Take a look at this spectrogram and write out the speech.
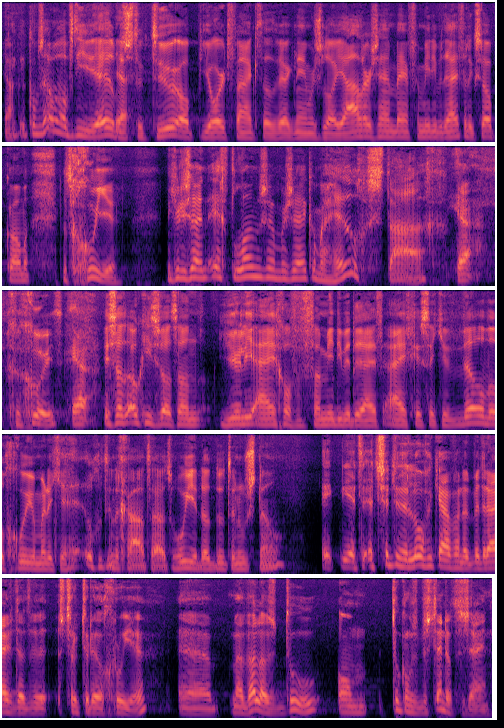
Ja. Ik kom zo op die hele Ja. structuur op. Je hoort vaak dat werknemers loyaler zijn bij een familiebedrijf. Wil ik zo opkomen. Dat groeien. Want jullie zijn echt langzaam maar zeker, maar heel gestaag Ja, gegroeid. ja. Is dat ook iets wat dan jullie eigen of een familiebedrijf eigen is? Dat je wel wil groeien, maar dat je heel goed in de gaten houdt hoe je dat doet en hoe snel? Ik- Het, het zit in de logica van het bedrijf dat we structureel groeien. eh, maar wel als doel om toekomstbestendig te zijn.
